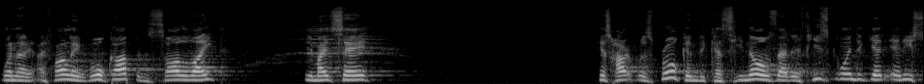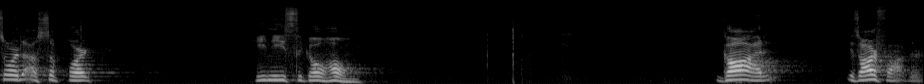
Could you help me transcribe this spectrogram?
when I, I finally woke up and saw the light, you might say, his heart was broken because he knows that if he's going to get any sort of support, he needs to go home. God is our Father.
